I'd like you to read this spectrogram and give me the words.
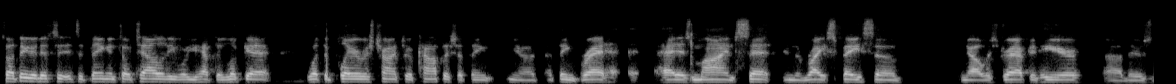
So, I think that it's a, it's a thing in totality where you have to look at what the player is trying to accomplish. I think you know I think Brad ha- had his mind set in the right space of you know I was drafted here. Uh, there's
